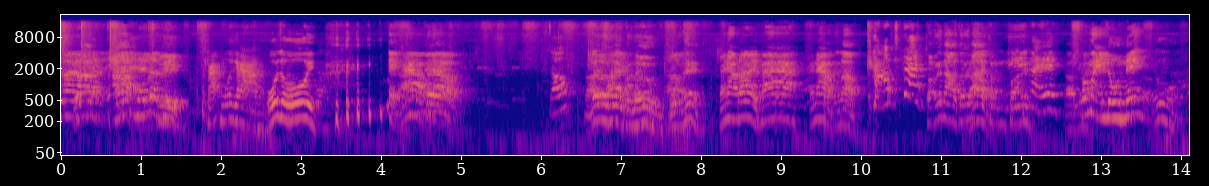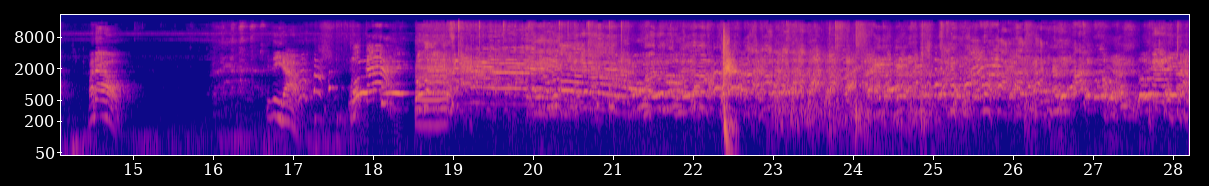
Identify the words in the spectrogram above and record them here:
rồi rồi À. đến lượt gì khác mỗi gà Ôi rồi nào cái nào Đâu? Đấy, Rồi, từ từ từ Ờ. thế. Cái nào đây? Ba. Cái Chọn nào cái nào? Thế. Chọn cái nào, chọn cái nào? Chọn, chọn đi. này đi. Ờ, cái có này. mày lùn đấy. Bắt đầu. Cái gì nào? Cô gà đi mà.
